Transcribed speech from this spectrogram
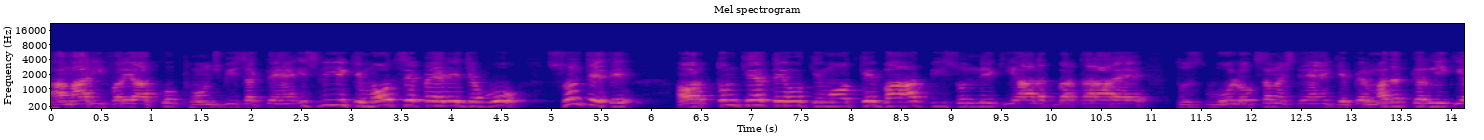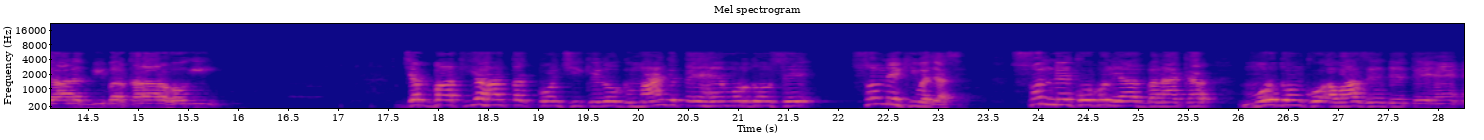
ہماری فریاد کو پھونچ بھی سکتے ہیں۔ اس لیے کہ موت سے پہلے جب وہ سنتے تھے اور تم کہتے ہو کہ موت کے بعد بھی سننے کی حالت برقرار ہے، تو وہ لوگ سمجھتے ہیں کہ پھر مدد کرنے کی حالت بھی برقرار ہوگی۔ جب بات یہاں تک پہنچی کہ لوگ مانگتے ہیں مردوں سے سننے کی وجہ سے، سننے کو بنیاد بنا کر مردوں کو آوازیں دیتے ہیں،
